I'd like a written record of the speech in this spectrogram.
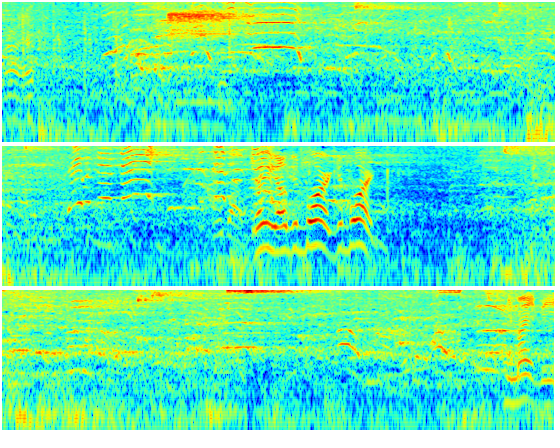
All right. Stay within net. Get that There you go. Good board. Good board. He might be.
